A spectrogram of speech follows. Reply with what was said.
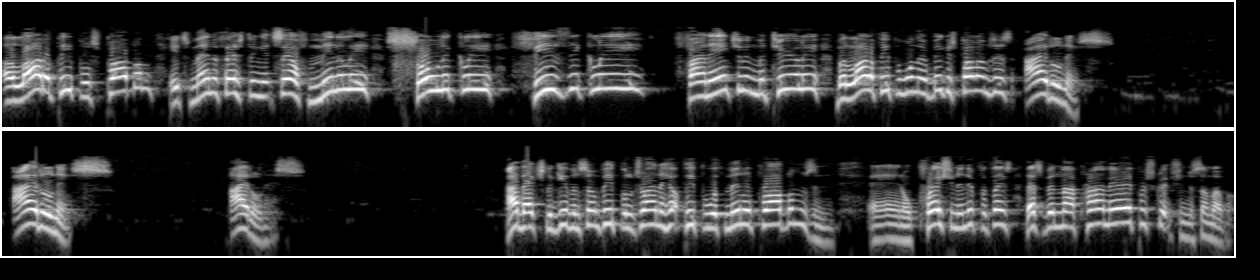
a lot of people's problem, it's manifesting itself mentally, solically, physically, financially and materially, but a lot of people, one of their biggest problems is idleness. Idleness. Idleness. I've actually given some people trying to help people with mental problems and, and oppression and different things. That's been my primary prescription to some of them.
